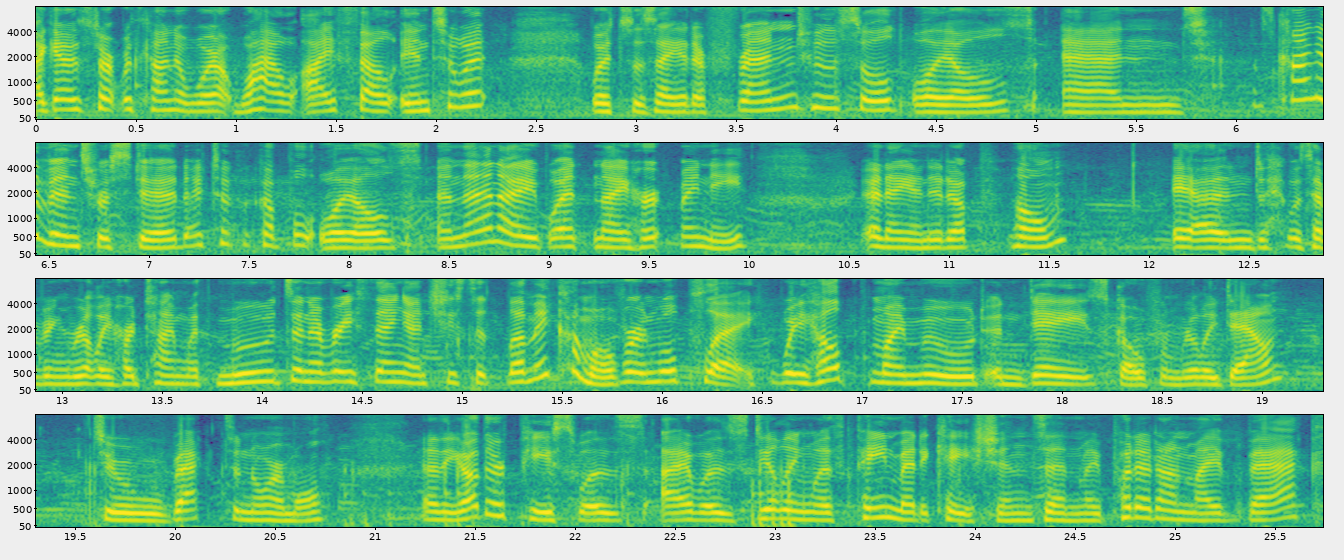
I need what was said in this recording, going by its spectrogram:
I got to start with kind of where, how I fell into it, which is I had a friend who sold oils and I was kind of interested. I took a couple oils and then I went and I hurt my knee and I ended up home and was having a really hard time with moods and everything. And she said, Let me come over and we'll play. We helped my mood and days go from really down to back to normal. And the other piece was I was dealing with pain medications and we put it on my back,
